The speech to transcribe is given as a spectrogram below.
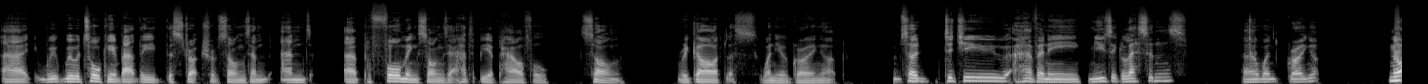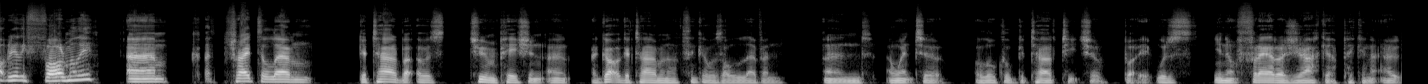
uh, we, we were talking about the the structure of songs and and uh, performing songs. It had to be a powerful song, regardless when you were growing up. So, did you have any music lessons uh, when growing up? Not really formally. Um, I tried to learn guitar, but I was too impatient. I, I got a guitar when I think I was 11, and I went to a local guitar teacher, but it was, you know, Frere Jacques picking it out,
